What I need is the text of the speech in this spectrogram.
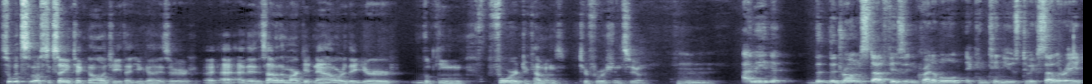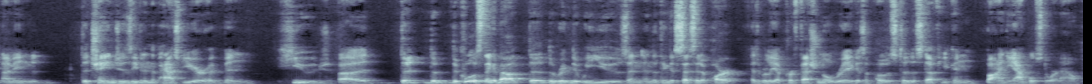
So what's the most exciting technology that you guys are either it's out on the market now or that you're looking forward to coming to fruition soon? I mean, the, the drone stuff is incredible. It continues to accelerate. I mean, the changes even in the past year have been huge. Uh, the, the, the coolest thing about the, the rig that we use and, and the thing that sets it apart as really a professional rig as opposed to the stuff you can buy in the Apple store now,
